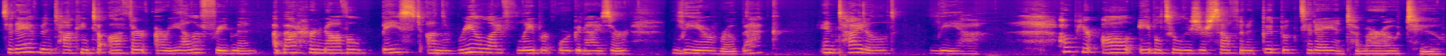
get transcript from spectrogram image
Today I've been talking to author Ariela Freedman about her novel based on the real life labor organizer Leah Roback, entitled Leah. Hope you're all able to lose yourself in a good book today and tomorrow too.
